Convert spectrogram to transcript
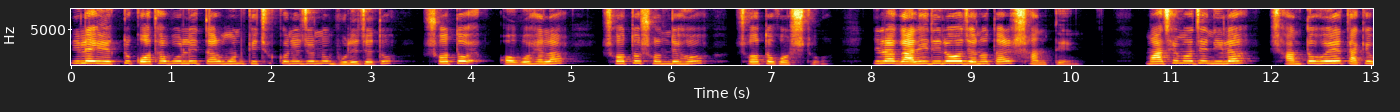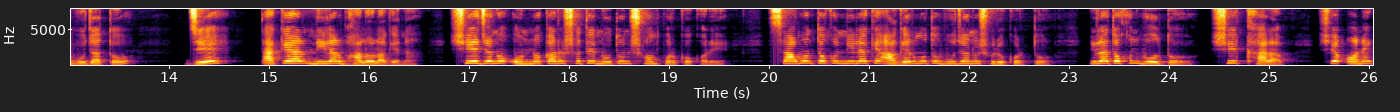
নীলা একটু কথা বললেই তার মন কিছুক্ষণের জন্য ভুলে যেত। শত অবহেলা, শত সন্দেহ, শত কষ্ট। নীলা গালি দিলেও যেন তার শান্তি। মাঝে মাঝে নীলা শান্ত হয়ে তাকে বোঝাতো যে তাকে আর নীলার ভালো লাগে না। সে যেন অন্য কারোর সাথে নতুন সম্পর্ক করে। শ্রাবণ তখন নীলাকে আগের মতো বোঝানো শুরু করতো। নীলা তখন বলতো, সে খারাপ, সে অনেক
